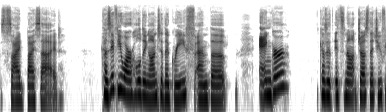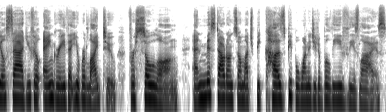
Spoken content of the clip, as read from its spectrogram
side by side. Because if you are holding on to the grief and the anger, because it, it's not just that you feel sad, you feel angry that you were lied to for so long and missed out on so much because people wanted you to believe these lies.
